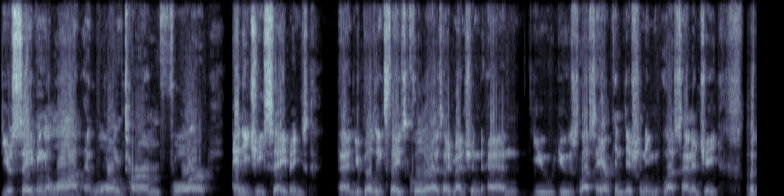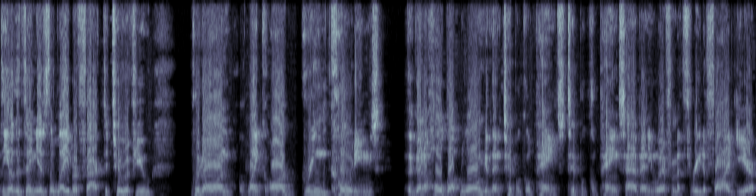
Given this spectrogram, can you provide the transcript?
you're saving a lot at long term for energy savings and your building stays cooler, as I mentioned, and you use less air conditioning, less energy. But the other thing is the labor factor, too. If you put on like our green coatings, they're going to hold up longer than typical paints. Typical paints have anywhere from a three to five year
